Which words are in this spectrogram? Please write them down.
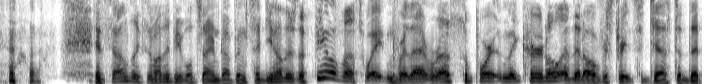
it sounds like some other people chimed up and said, you know, there's a few of us waiting for that Rust support in the kernel. And then Overstreet suggested that,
